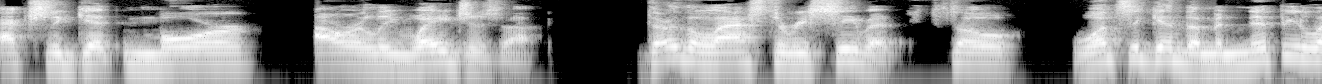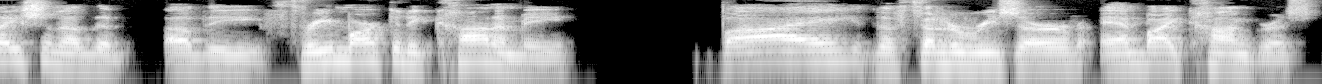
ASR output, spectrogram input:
actually get more hourly wages up. They're the last to receive it. So once again the manipulation of the of the free market economy by the federal reserve and by congress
